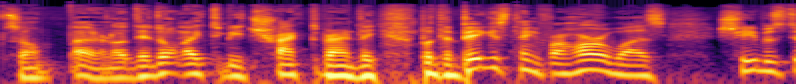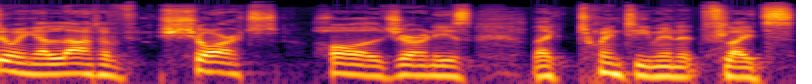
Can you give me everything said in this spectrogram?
So I don't know. They don't like to be tracked apparently. But the biggest thing for her was she was doing a lot of short haul journeys, like 20 minute flights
